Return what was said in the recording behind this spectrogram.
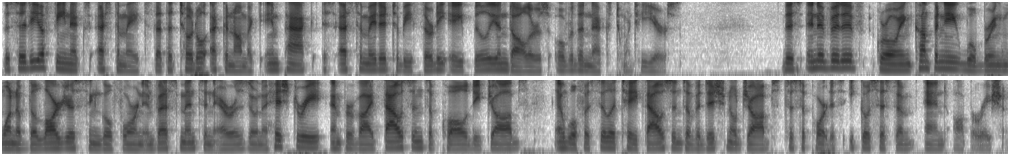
The city of Phoenix estimates that the total economic impact is estimated to be $38 billion over the next 20 years. This innovative, growing company will bring one of the largest single foreign investments in Arizona history and provide thousands of quality jobs and will facilitate thousands of additional jobs to support its ecosystem and operation.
